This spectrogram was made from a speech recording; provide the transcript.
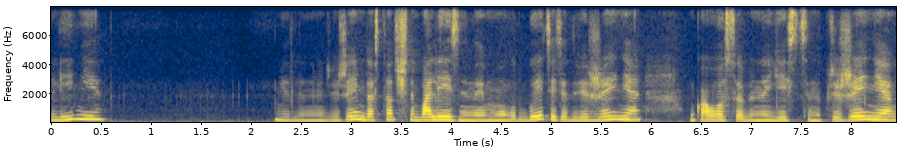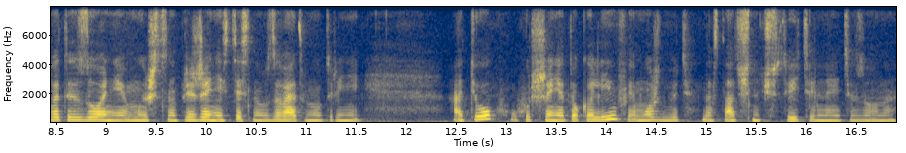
линии медленными движениями. Достаточно болезненные могут быть эти движения. У кого особенно есть напряжение в этой зоне мышцы, напряжение, естественно, вызывает внутренний отек, ухудшение тока лимфы, и может быть достаточно чувствительны эти зоны.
